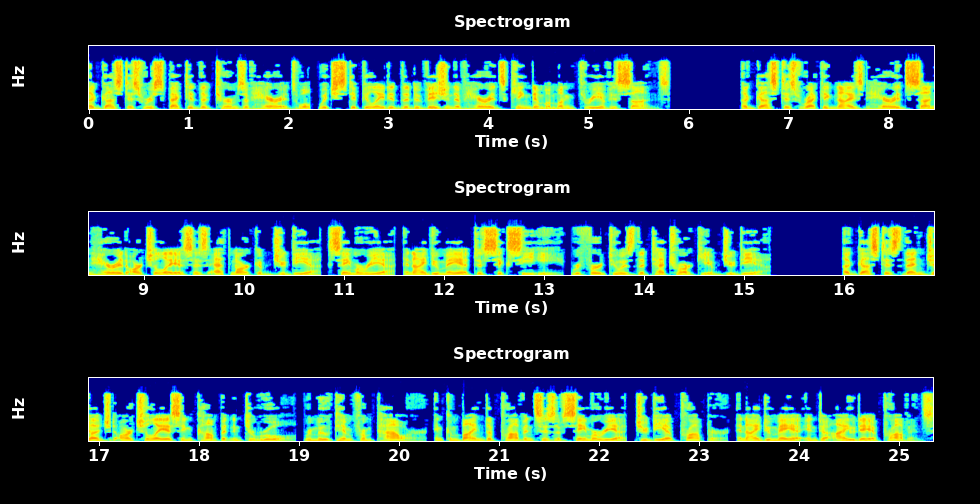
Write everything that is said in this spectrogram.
Augustus respected the terms of Herod's will, which stipulated the division of Herod's kingdom among three of his sons. Augustus recognized Herod's son Herod Archelaus as ethnarch of Judea, Samaria, and Idumea to 6 CE, referred to as the Tetrarchy of Judea. Augustus then judged Archelaus incompetent to rule, removed him from power, and combined the provinces of Samaria, Judea proper, and Idumea into Iudea province.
